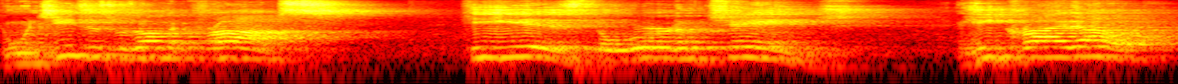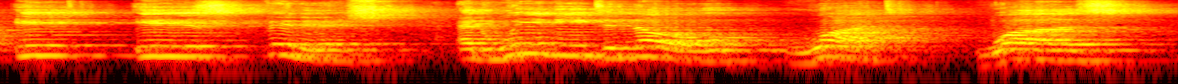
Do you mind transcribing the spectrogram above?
And when Jesus was on the cross, He is the word of change. And He cried out, It is finished. And we need to know what was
